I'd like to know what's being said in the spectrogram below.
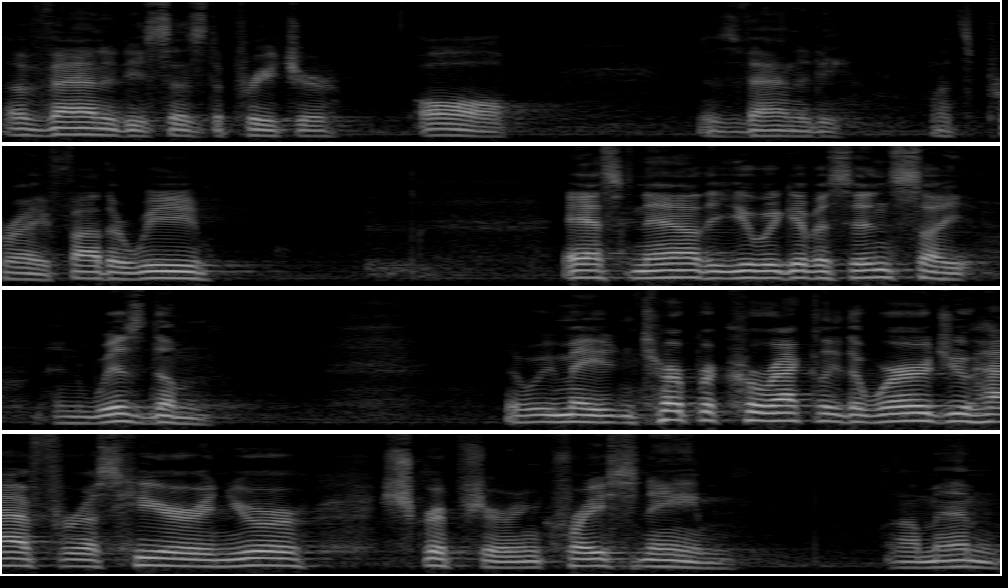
of vanity, says the preacher. All is vanity. Let's pray. Father, we ask now that you would give us insight and wisdom that we may interpret correctly the words you have for us here in your scripture. In Christ's name, amen.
